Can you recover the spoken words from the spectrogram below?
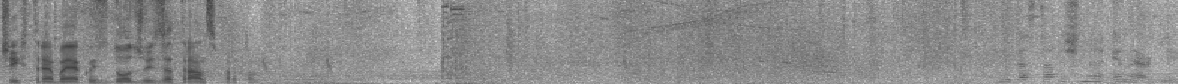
Чи їх треба якось доджить за транспортом? Недостаточно энергии.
